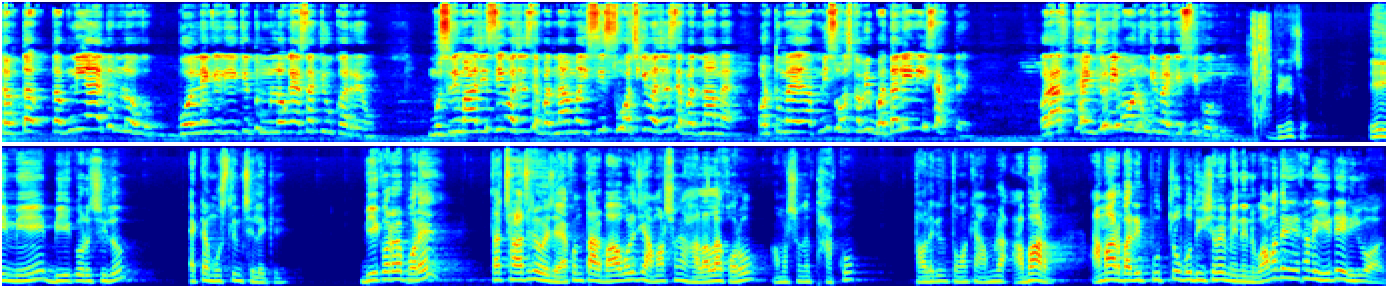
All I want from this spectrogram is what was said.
तब तब तब नहीं आए तुम लोग बोलने के लिए कि तुम लोग ऐसा क्यों कर रहे हो? मुस्लिम आज इसी वजह से बदनाम है, इसी सोच की वजह से बदनाम है, और तुम अपनी सोच कभी बदल ही नहीं सकते। और आज थैंक यू नहीं बोलूँगी मैं किसी को भी। देखे এই মেয়ে বিয়ে করেছিল একটা মুসলিম ছেলেকে। বিয়ে করার পরে তার ছাড়াছাড়ি হয়ে যায়। এখন তার বাবা বলে যে, আমার সঙ্গে হালালা করো, আমার সঙ্গে থাকো, তাহলে কিন্তু তোমাকে আমরা আবার আমার বাড়ির পুত্রবধূ হিসেবে মেনে নেব। আমাদের এখানে এটাই রিওয়াজ,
